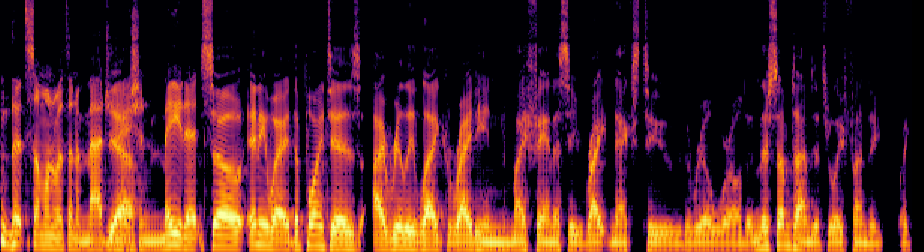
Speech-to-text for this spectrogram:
that someone with an imagination made it. So anyway, the point is, I really like writing my fantasy right next to the real world, and there's sometimes it's really fun to like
